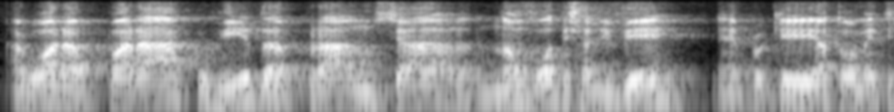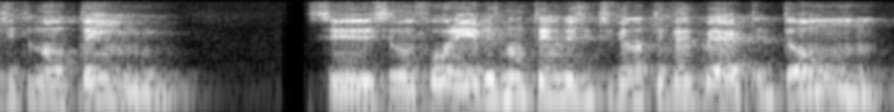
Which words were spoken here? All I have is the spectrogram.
Agora, parar a corrida para anunciar, não vou deixar de ver, né? Porque atualmente a gente não tem se, se não for eles, não tem onde a gente vê na TV aberta. Então,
